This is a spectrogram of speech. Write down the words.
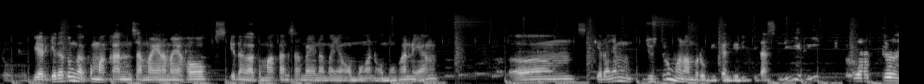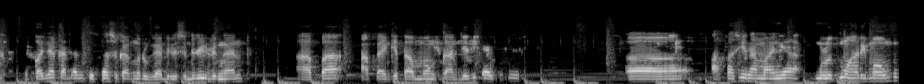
Tuh, Biar kita tuh nggak kemakan sama yang namanya hoax, kita nggak kemakan sama yang namanya omongan-omongan yang em, sekiranya justru malah merugikan diri kita sendiri. Gitu. Ya tuh, pokoknya kadang kita suka ngerugikan diri sendiri dengan apa apa yang kita omongkan. Jadi kayak eh, apa sih namanya mulutmu harimaumu.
